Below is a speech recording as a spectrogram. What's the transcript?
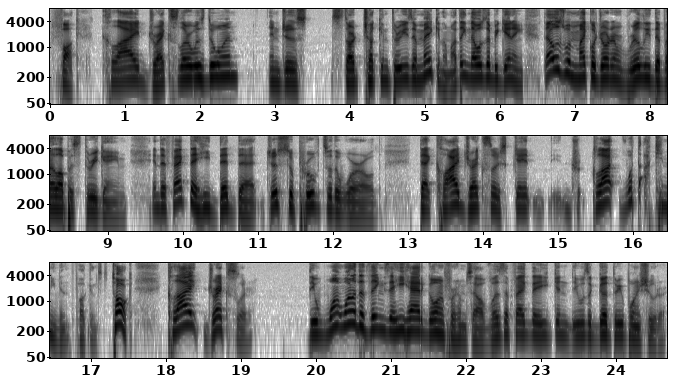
fuck Clyde Drexler was doing and just start chucking threes and making them. I think that was the beginning. That was when Michael Jordan really developed his three game. And the fact that he did that just to prove to the world that Clyde Drexler skate Clyde what the, I can't even fucking talk. Clyde Drexler the one one of the things that he had going for himself was the fact that he can he was a good three point shooter.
